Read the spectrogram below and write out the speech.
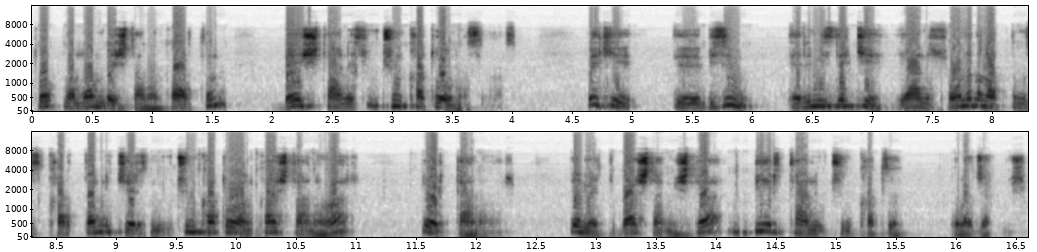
Toplam 15 tane kartın 5 tanesi 3'ün katı olması lazım. Peki e, bizim elimizdeki yani sonradan attığımız kartların içerisinde 3'ün katı olan kaç tane var? 4 tane var. Demek ki başlangıçta bir tane 3'ün katı olacakmış.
